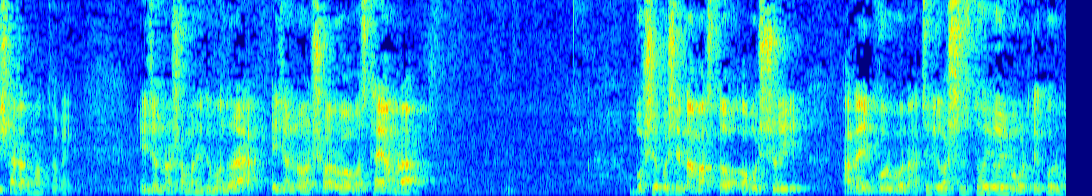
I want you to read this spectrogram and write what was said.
ইশারার মাধ্যমে। এই জন্য সম্মানিত বন্ধুরা এই জন্য সর্ব অবস্থায় আমরা বসে বসে নামাজ তো অবশ্যই আদায় করব না, যদি অসুস্থ হই ওই মুহূর্তে করব।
